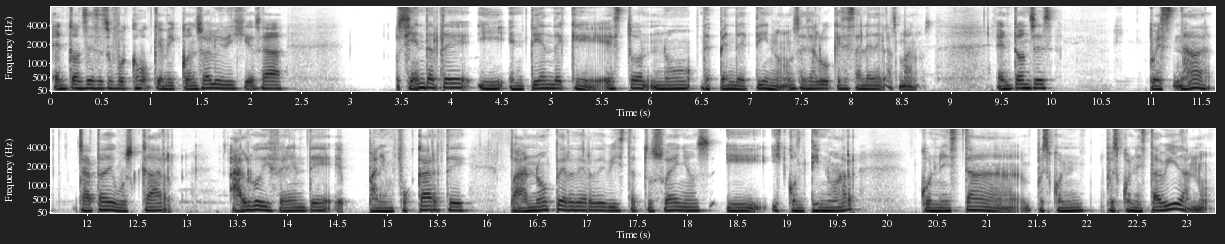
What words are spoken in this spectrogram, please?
Entonces eso fue como que mi consuelo y dije, o sea, siéntate y entiende que esto no depende de ti, ¿no? O sea, es algo que se sale de las manos. Entonces, pues nada, trata de buscar algo diferente para enfocarte, para no perder de vista tus sueños y, continuar con esta, pues con, pues con esta vida, ¿no?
